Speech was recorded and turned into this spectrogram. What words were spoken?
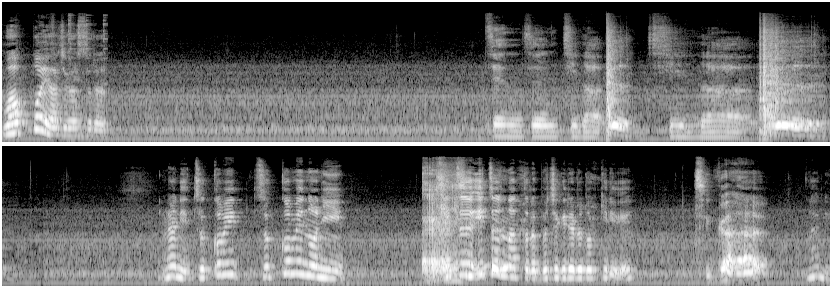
和っぽい味がする。全然違う。違う。何？ツッコミ、ツッコミのに、いつ、いつになったらブチ切れるドッキリ？違う。何？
